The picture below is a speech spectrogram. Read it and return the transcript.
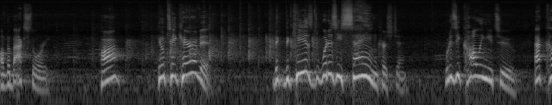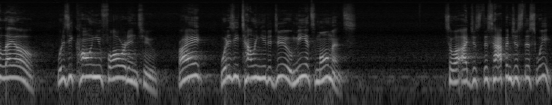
of the backstory. Huh? He'll take care of it. The, the key is what is He saying, Christian? What is He calling you to? At Kaleo, What is He calling you forward into? Right? What is He telling you to do? Me, it's moments. So I just, this happened just this week.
